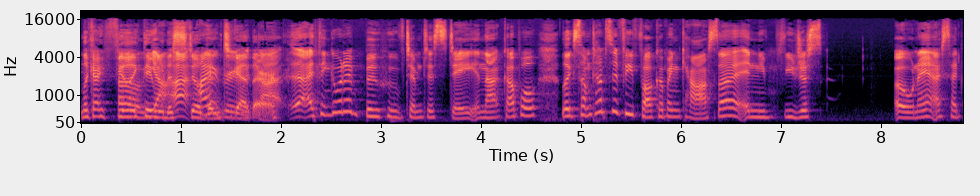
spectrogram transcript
Like I feel like Oh, they yeah, would have still I been with together. I think it would have behooved him to stay in that couple. Like sometimes if you fuck up in Casa and if you just own it, I said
